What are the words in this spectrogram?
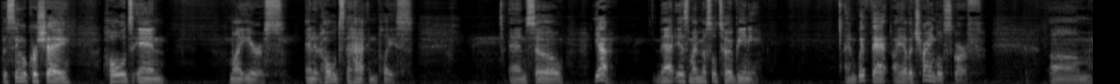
The single crochet holds in my ears and it holds the hat in place. And so, yeah, that is my mistletoe beanie. And with that, I have a triangle scarf. Um,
